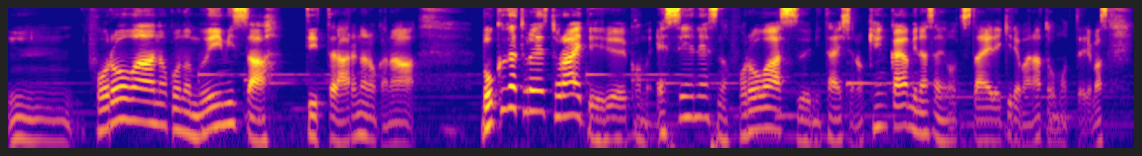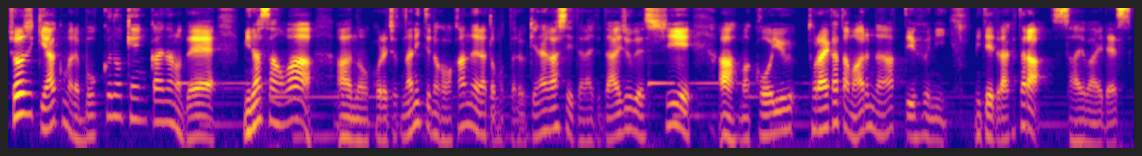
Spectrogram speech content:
うん、フォロワーのこの無意味さって言ったらあれなのかな。僕がとりあえず捉えているこの SNS のフォロワー数に対しての見解を皆さんにお伝えできればなと思っております。正直あくまで僕の見解なので、皆さんは、あの、これちょっと何言ってるのかわかんないなと思ったら受け流していただいて大丈夫ですし、あ、まあこういう捉え方もあるんだなっていうふうに見ていただけたら幸いです。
